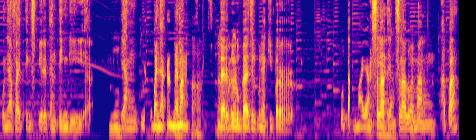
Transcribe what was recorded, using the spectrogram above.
punya fighting spirit yang tinggi ya. Hmm. Yang kebanyakan memang Heeh. dari dulu Brazil punya kiper utama yang sel Iya. yang selalu memang apa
